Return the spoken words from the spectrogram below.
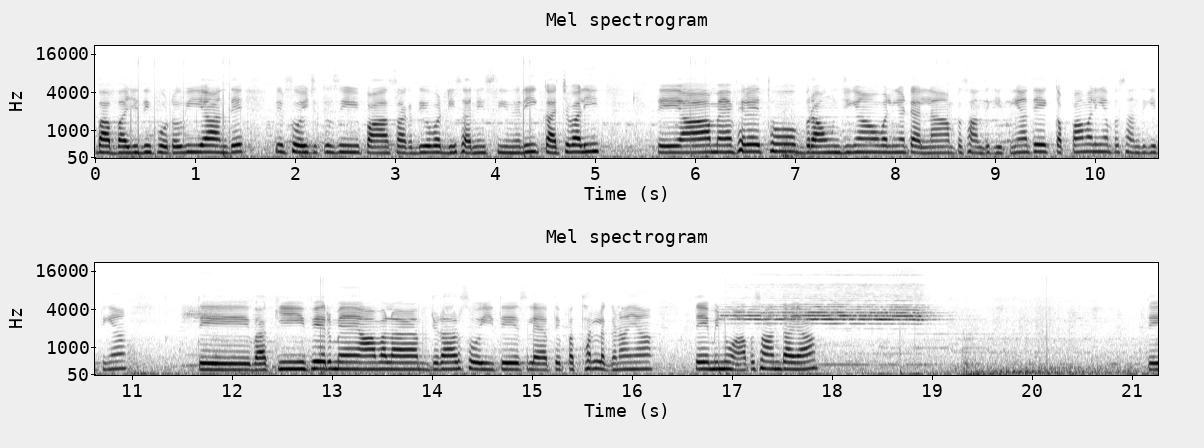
ਬਾਬਾ ਜੀ ਦੀ ਫੋਟੋ ਵੀ ਆ ਆਂਦੇ, ਵੀ ਰਸੋਈ 'ਚ ਤੁਸੀਂ ਪਾ ਸਕਦੇ ਹੋ ਵੱਡੀ ਸਾਰੀ ਸੀਨਰੀ, ਕੱਚ ਵਾਲੀ। ਤੇ ਆ ਮੈਂ ਫਿਰ ਇੱਥੋਂ ਬਰਾਊਨ ਜੀਆਂ ਉਹ ਵਾਲੀਆਂ ਟੈਲਾਂ ਪਸੰਦ ਕੀਤੀਆਂ ਤੇ ਕੱਪਾਂ ਵਾਲੀਆਂ ਪਸੰਦ ਕੀਤੀਆਂ। ਤੇ ਬਾਕੀ ਫਿਰ ਮੈਂ ਆ ਵਾਲਾ ਜਿਹੜਾ ਰਸੋਈ ਤੇ ਸਲੈਬ ਤੇ ਪੱਥਰ ਲੱਗਣਾ ਆ ਤੇ ਮੈਨੂੰ ਆ ਪਸੰਦ ਆਇਆ। ਤੇ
